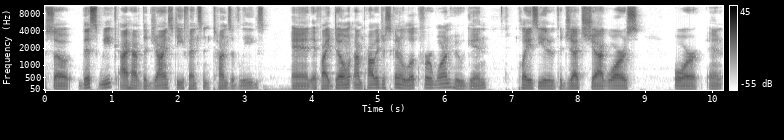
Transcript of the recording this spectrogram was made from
so this week I have the Giants defense in tons of leagues, and if I don't, I'm probably just gonna look for one who again plays either the Jets, Jaguars, or and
